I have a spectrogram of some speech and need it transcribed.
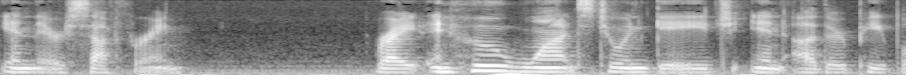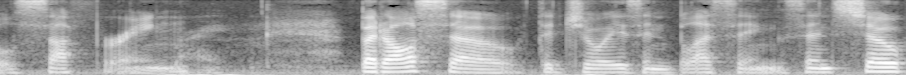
in their suffering right and who wants to engage in other people's suffering right but also the joys and blessings. And so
